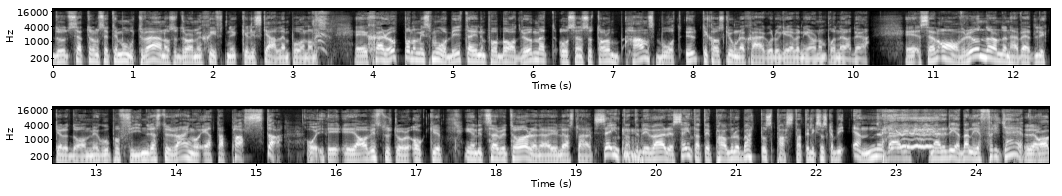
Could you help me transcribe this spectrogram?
då sätter de sig till motvärn och så drar de en skiftnyckel i skallen på honom. Skär upp honom i småbitar inne på badrummet och sen så tar de hans båt ut i Karlskrona skärgård och gräver ner honom på en öde sen avrundar de den här väldigt lyckade dagen med att gå på fin restaurang och äta pasta. Oj. Ja, visst förstår du. Och eh, enligt servitören, jag har ju läst det här. Säg inte att det blir värre. Säg inte att det är Paolo Robertos pasta. Att det liksom ska bli ännu värre när det redan är för jävligt. Ja.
